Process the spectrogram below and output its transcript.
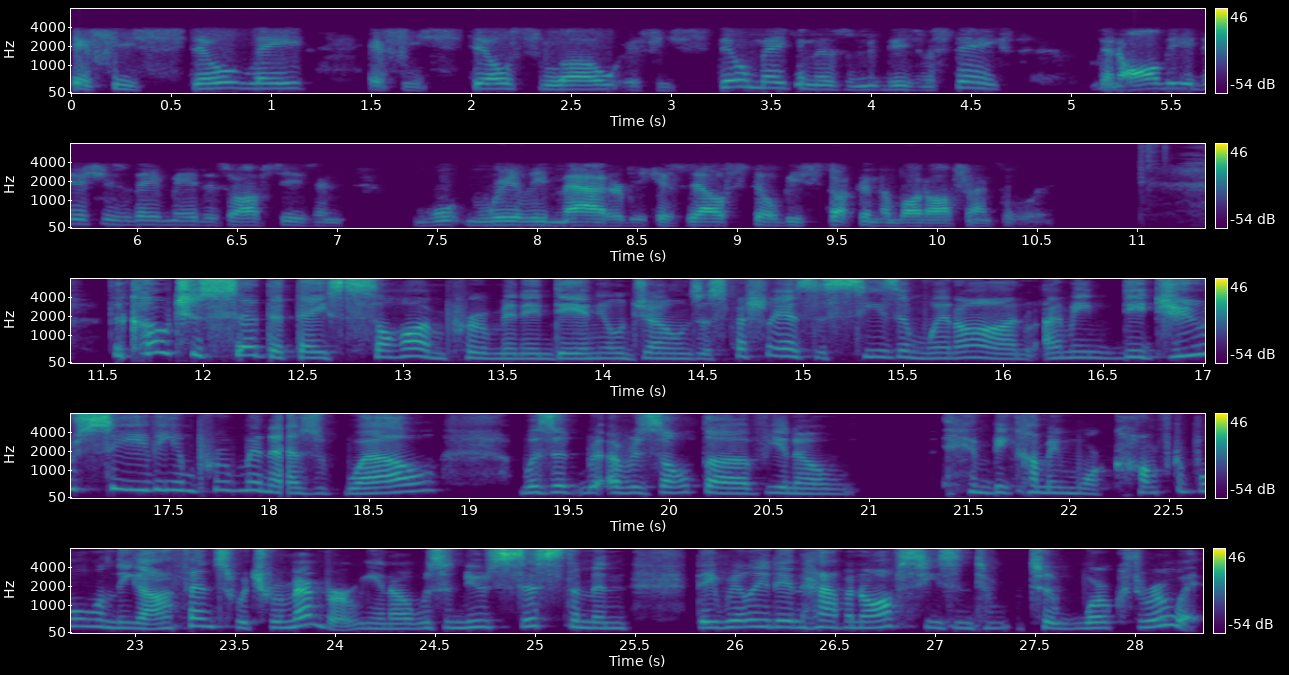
If he's still late, if he's still slow, if he's still making this, these mistakes, then all the additions they've made this offseason won't really matter because they'll still be stuck in the mud offensively. The coaches said that they saw improvement in Daniel Jones, especially as the season went on. I mean, did you see the improvement as well? Was it a result of, you know, him becoming more comfortable in the offense, which remember, you know, it was a new system and they really didn't have an off season to, to work through it.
